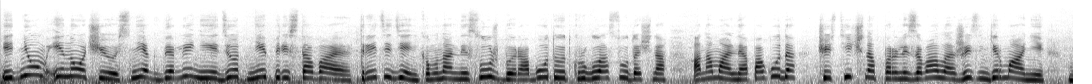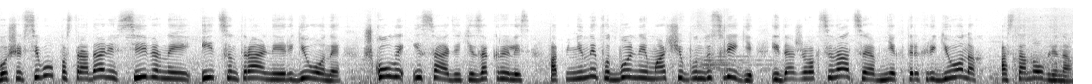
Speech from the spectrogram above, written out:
И днем, и ночью снег в Берлине идет не переставая. Третий день коммунальные службы работают круглосуточно. Аномальная погода частично парализовала жизнь Германии. Больше всего пострадали северные и центральные регионы. Школы и садики закрылись. Отменены футбольные матчи Бундеслиги. И даже вакцинация в некоторых регионах остановлена.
